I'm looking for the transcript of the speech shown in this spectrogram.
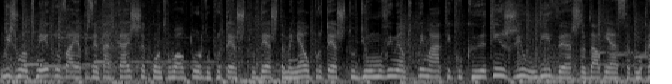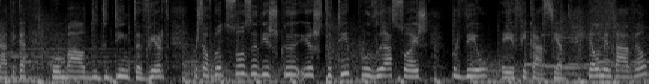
Luís Montenegro vai apresentar queixa contra o autor do protesto desta manhã, o protesto de um movimento climático que atingiu líderes da Aliança Democrática com um balde de tinta verde. Marcelo Rebelo de Sousa diz que este tipo de ações perdeu a eficácia. É lamentável,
